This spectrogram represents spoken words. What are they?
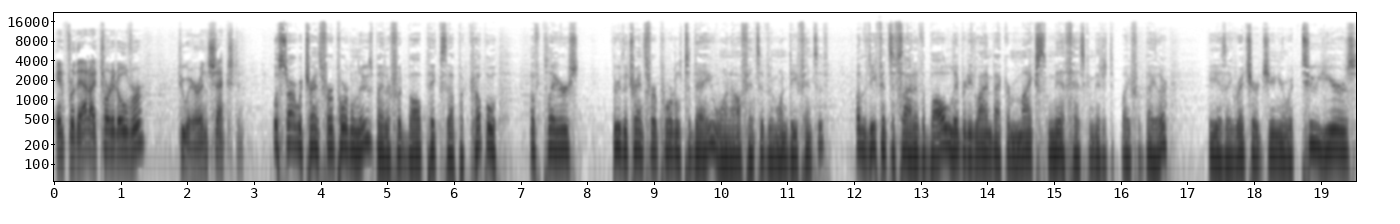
and for that, I turn it over to Aaron Sexton. We'll start with transfer portal news. Baylor football picks up a couple of players through the transfer portal today, one offensive and one defensive. On the defensive side of the ball, Liberty linebacker Mike Smith has committed to play for Baylor. He is a redshirt junior with two years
